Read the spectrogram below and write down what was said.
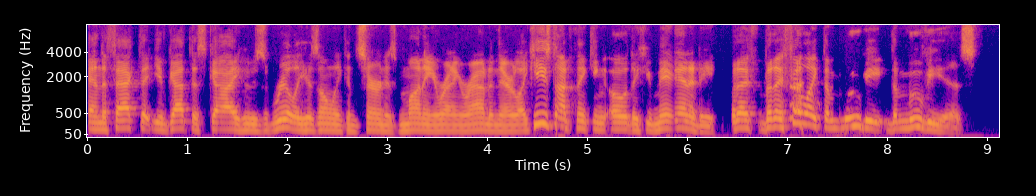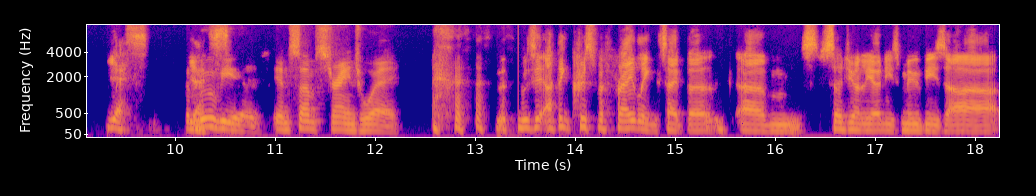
and the fact that you've got this guy who's really his only concern is money running around in there like he's not thinking oh the humanity but i but i feel like the movie the movie is yes the yes. movie is in some strange way was it? I think Christopher Frayling said that um, Sergio Leone's movies are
